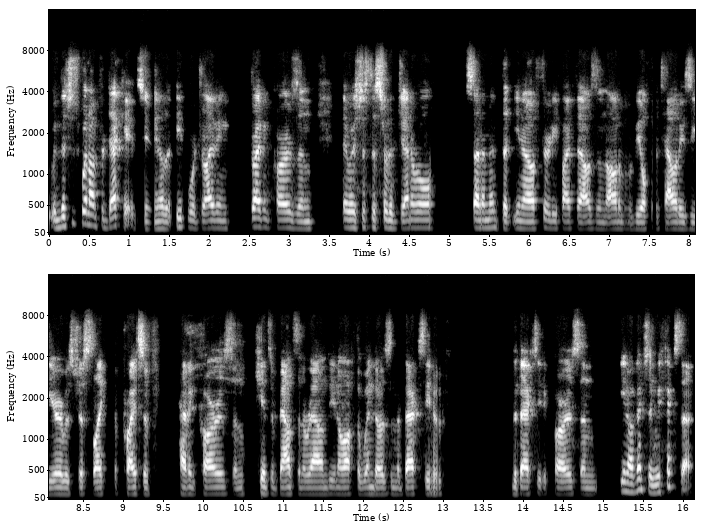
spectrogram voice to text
this just went on for decades you know that people were driving driving cars and there was just this sort of general sentiment that you know 35,000 automobile fatalities a year was just like the price of having cars and kids are bouncing around you know off the windows in the backseat of the backseat of cars. And you know, eventually we fix that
